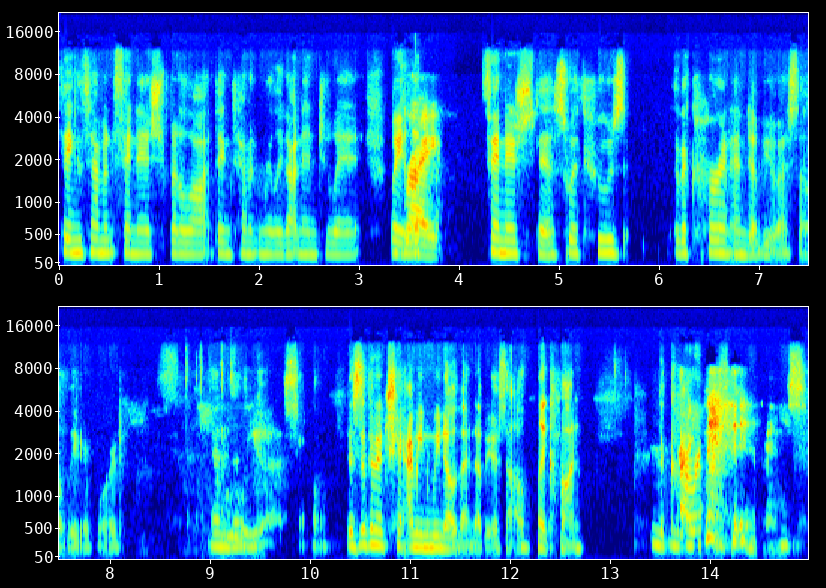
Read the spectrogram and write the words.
things haven't finished, but a lot things haven't really gotten into it. Wait, right. Finish this with who's the current NWSL leaderboard. NWSL. This is gonna change. I mean, we know that NWSL. Like, come on. The current right.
